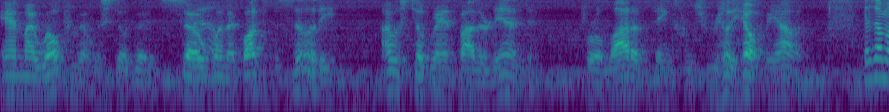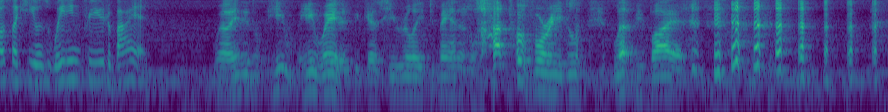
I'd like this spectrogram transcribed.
and my well permit was still good. So Wow. when I bought the facility, I was still grandfathered in for a lot of things, which really helped me out. It was almost like he was waiting for you to buy it. Well, he didn't. He he waited because he really demanded a lot before he'd let me buy it.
